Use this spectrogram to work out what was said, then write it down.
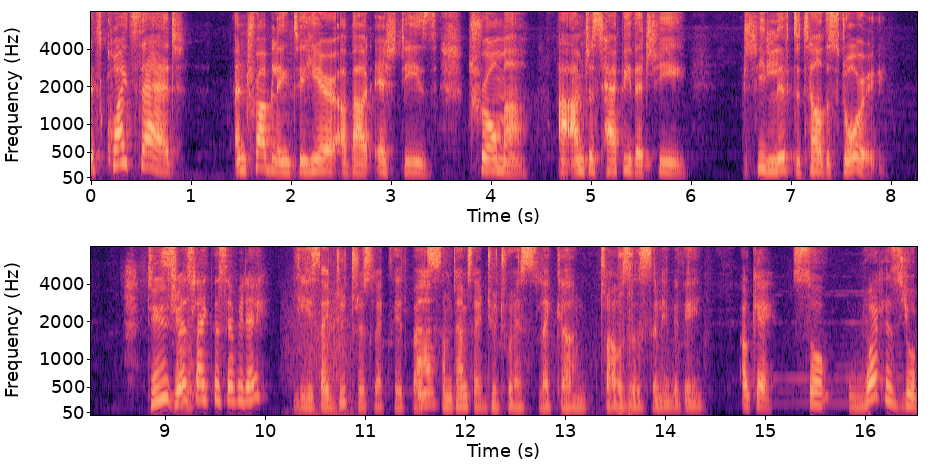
It's quite sad and troubling to hear about Eshti's trauma. I- I'm just happy that she she lived to tell the story. Do you dress like this every day? yes i do dress like that but sometimes i do dress like um, trousers and everything Okay, so what is your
